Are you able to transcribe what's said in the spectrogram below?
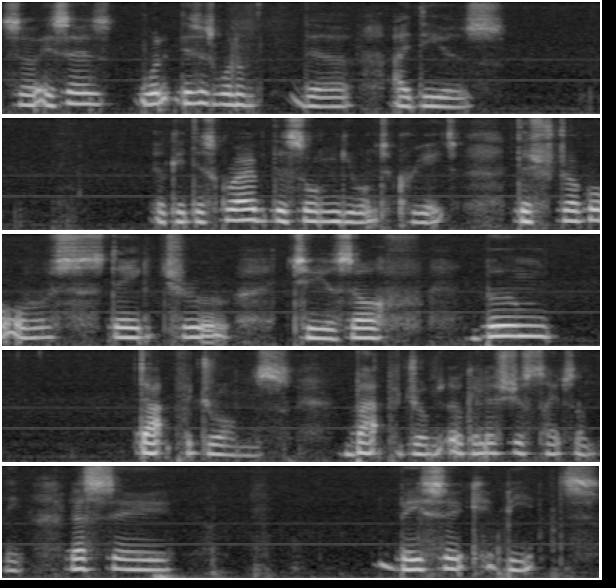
so it says what this is one of the ideas. Okay, describe the song you want to create. The struggle of staying true to yourself. Boom, dap for drums, bap for drums. Okay, let's just type something. Let's say basic beats.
